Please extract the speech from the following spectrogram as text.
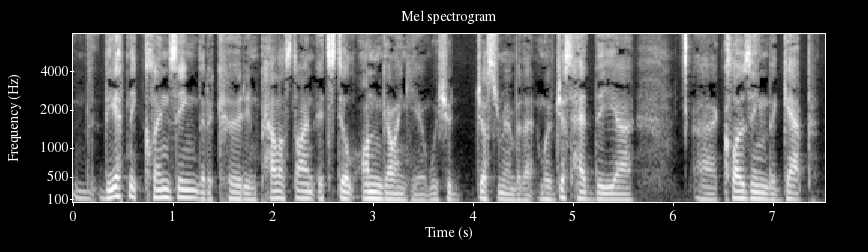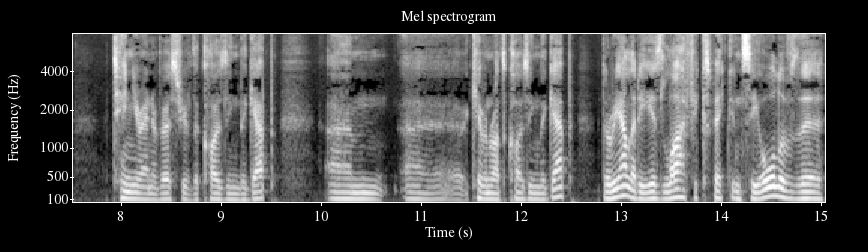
the ethnic cleansing that occurred in Palestine, it's still ongoing here. We should just remember that. And we've just had the uh, uh, Closing the Gap 10 year anniversary of the Closing the Gap. Um, uh, Kevin Rudd's Closing the Gap. The reality is life expectancy, all of the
